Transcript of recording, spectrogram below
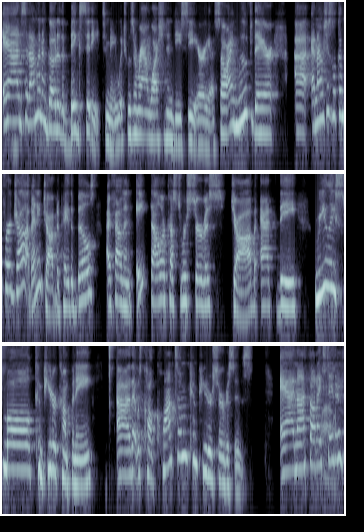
and said, I'm going to go to the big city to me, which was around Washington, D.C. area. So I moved there uh, and I was just looking for a job, any job to pay the bills. I found an $8 customer service job at the really small computer company uh, that was called Quantum Computer Services. And I thought I'd wow. stay there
